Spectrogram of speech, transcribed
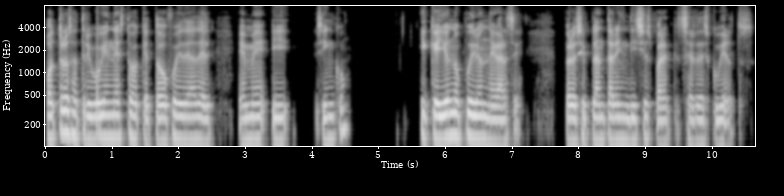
Otros atribuyen esto a que todo fue idea del MI5 y que ellos no pudieron negarse, pero sí plantar indicios para ser descubiertos.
